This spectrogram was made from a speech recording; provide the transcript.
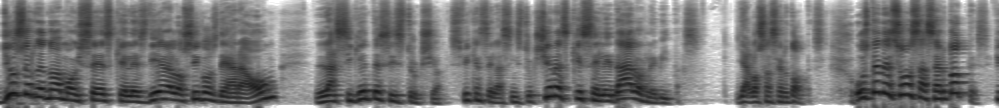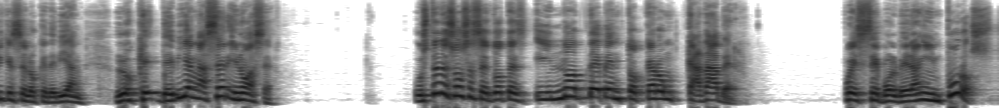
Dios ordenó a Moisés que les diera a los hijos de Araón las siguientes instrucciones. Fíjense, las instrucciones que se le da a los levitas y a los sacerdotes. Ustedes son sacerdotes. Fíjense lo que debían, lo que debían hacer y no hacer. Ustedes son sacerdotes y no deben tocar un cadáver, pues se volverán impuros.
